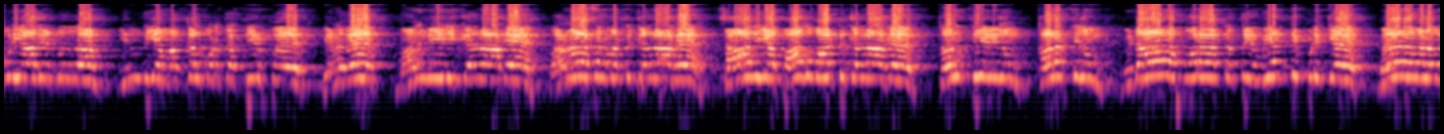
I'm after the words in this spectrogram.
முடியாது என்பதுதான் இந்திய மக்கள் கொடுத்த தீர்ப்பு. எனவே மனுநீதிக்கு எதிராக வர்ணாசிரமத்துக்கு எதிராக சாதிய பாகுபாட்டுக்கு எதிராக கருத்தியலிலும் களத்திலும் விடாத போராட்டத்தை உயர்த்தி பிடிக்க மேலவளவு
